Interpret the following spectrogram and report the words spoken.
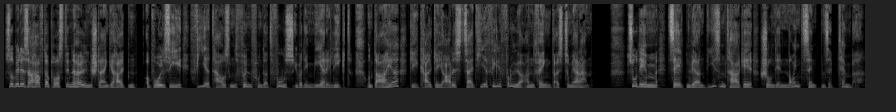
So wird es auch auf der Post in Höllenstein gehalten, obwohl sie 4500 Fuß über dem Meere liegt und daher die kalte Jahreszeit hier viel früher anfängt als zu Meran. Zudem zählten wir an diesem Tage schon den 19. September.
